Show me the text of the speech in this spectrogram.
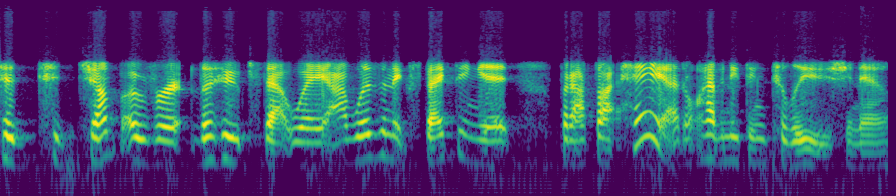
to to jump over the hoops that way. I wasn't expecting it, but I thought, hey, I don't have anything to lose, you know.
